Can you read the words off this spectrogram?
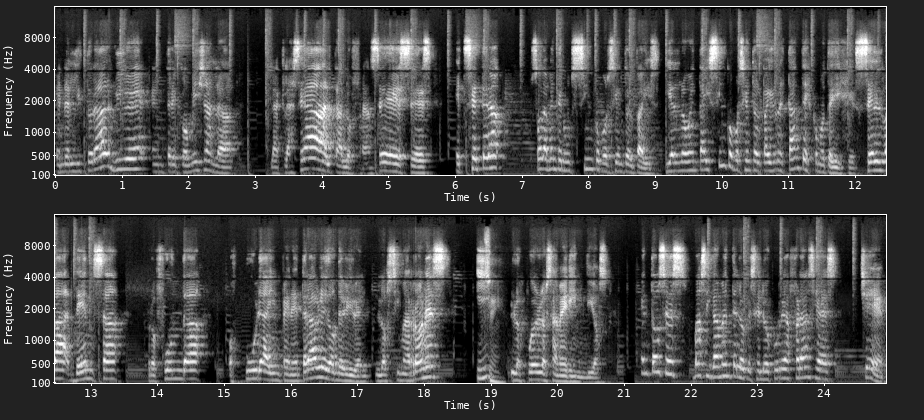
en el litoral vive, entre comillas, la, clase alta, los franceses, etcétera, solamente en un 5% del país. Y el 95% del país restante es, como te dije, selva densa, profunda, oscura, impenetrable, donde viven los cimarrones y los pueblos amerindios. Entonces, básicamente lo que se le ocurre a Francia es, che,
